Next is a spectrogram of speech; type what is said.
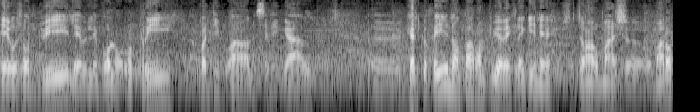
Et aujourd'hui, les, vols ont repris, la Côte d'Ivoire, le Sénégal. Euh, quelques pays n'ont pas rompu avec la Guinée. Je rends hommage au Maroc,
